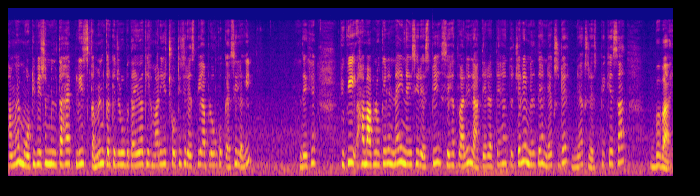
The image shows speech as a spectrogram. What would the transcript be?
हमें मोटिवेशन मिलता है। प्लीज़ कमेंट करके ज़रूर बताइएगा कि हमारी ये छोटी सी रेसिपी आप लोगों को कैसी लगी। देखिए, क्योंकि हम आप लोगों के लिए नई नई सी रेसिपी सेहत वाली लाते रहते हैं। तो चलिए मिलते हैं नेक्स्ट डे नेक्स्ट रेसिपी के साथ। बाय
